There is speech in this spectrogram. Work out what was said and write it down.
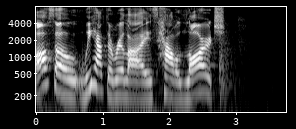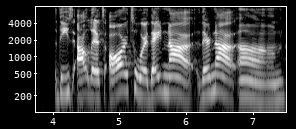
Also, we have to realize how large these outlets are to where they not they're not um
